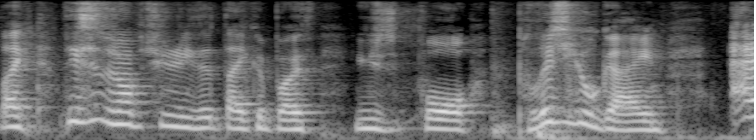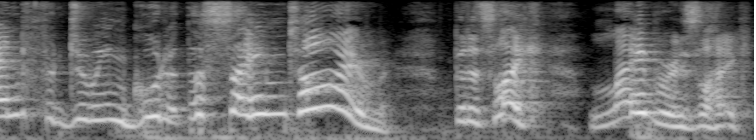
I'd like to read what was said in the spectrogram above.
Like this is an opportunity that they could both use for political gain and for doing good at the same time. But it's like Labor is like.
